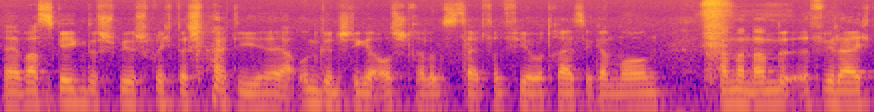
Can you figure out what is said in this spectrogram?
Äh, was gegen das Spiel spricht, ist halt die ja, ungünstige Ausstrahlungszeit von 4.30 Uhr am Morgen. Kann man dann vielleicht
